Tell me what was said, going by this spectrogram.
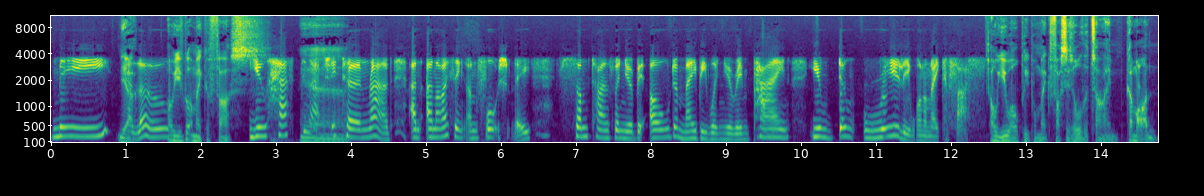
me, Yeah. hello, Oh, you've got to make a fuss. you have to Yeah. actually turn round. And, and I think, unfortunately, sometimes when you're a bit older, maybe when you're in pain, you don't really want to make a fuss. Oh, you old people make fusses all the time. Come on.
